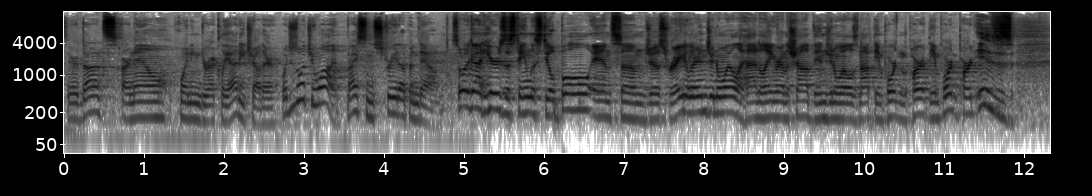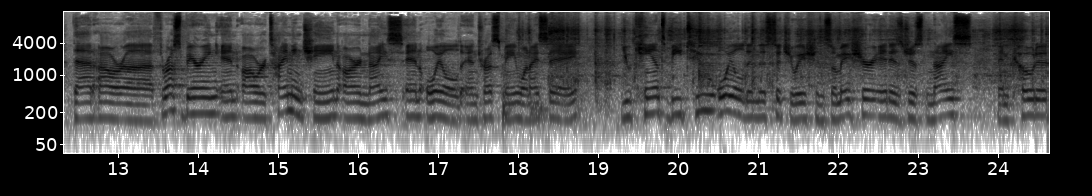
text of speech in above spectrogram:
So our dots are now pointing directly at each other, which is what you want, nice and straight up and down. So what I got here is a stainless steel bowl and some just regular engine oil I had laying around the shop. The engine oil is not the important part. The important part is that our uh, thrust bearing and our timing chain are nice and oiled. And trust me when I say you can't be too oiled in this situation. So make sure it is just nice and coated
